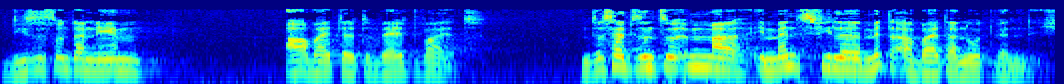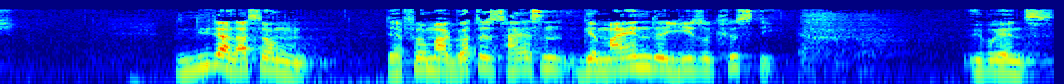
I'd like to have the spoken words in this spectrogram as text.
Dieses Unternehmen arbeitet weltweit. Und deshalb sind so immer immens viele Mitarbeiter notwendig. Die Niederlassungen der Firma Gottes heißen Gemeinde Jesu Christi. Übrigens,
